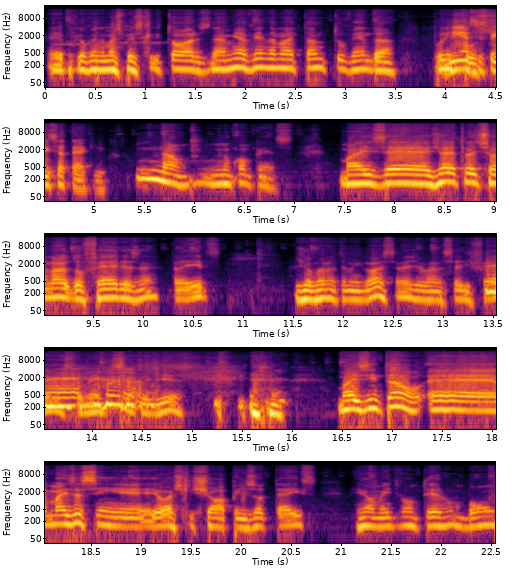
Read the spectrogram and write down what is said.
é, porque eu vendo mais para escritórios. Né? A minha venda não é tanto venda por Nem impulso. assistência técnica. Não, não compensa. Mas é, já é tradicional, eu dou férias né, para eles. A Giovana também gosta, né, Giovana? Sai de férias é. também, cinco dias. mas então, é, mas assim, é, eu acho que shoppings, hotéis, realmente vão ter um bom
